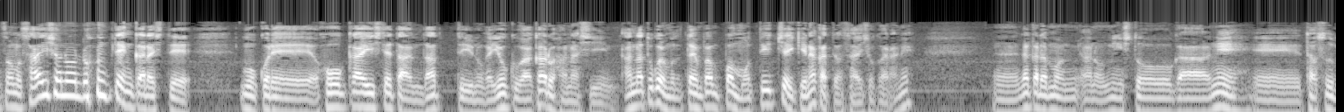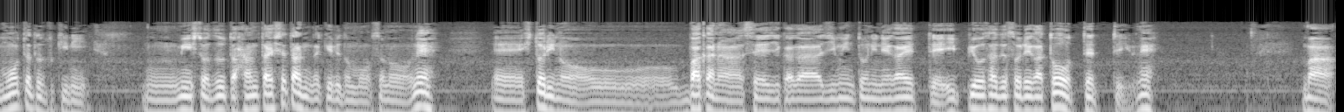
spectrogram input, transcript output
その最初の論点からして、もうこれ、崩壊してたんだっていうのがよくわかる話。あんなところも絶対パンパン持っていっちゃいけなかったの、最初からね。えーだからもう、あの、民主党がね、えー多数持ってた時に、うん、民主党はずっと反対してたんだけれども、そのね、えー一人のバカな政治家が自民党に寝返って一票差でそれが通ってっていうね。まあ、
